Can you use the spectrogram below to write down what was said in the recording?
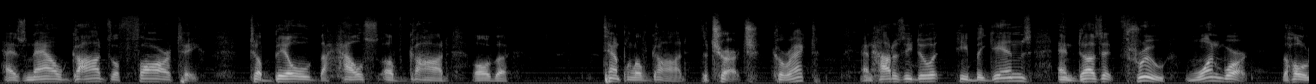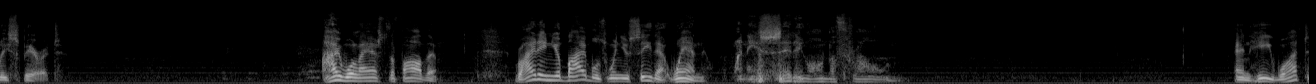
has now God's authority to build the house of God or the temple of God, the church, correct? And how does he do it? He begins and does it through one work, the Holy Spirit. I will ask the Father. Write in your Bibles when you see that. When? When he's sitting on the throne. And he what?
